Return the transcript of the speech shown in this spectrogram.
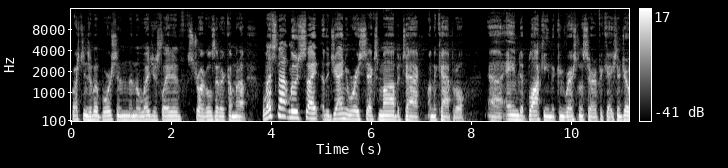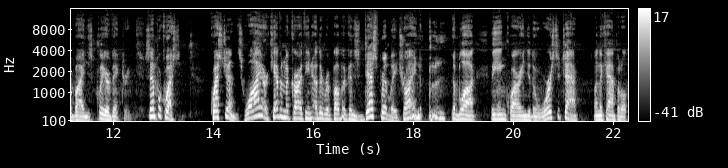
questions of abortion and the legislative struggles that are coming up. Let's not lose sight of the January 6th mob attack on the Capitol uh, aimed at blocking the congressional certification of Joe Biden's clear victory. Simple question. Questions. Why are Kevin McCarthy and other Republicans desperately trying to block the inquiry into the worst attack on the Capitol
